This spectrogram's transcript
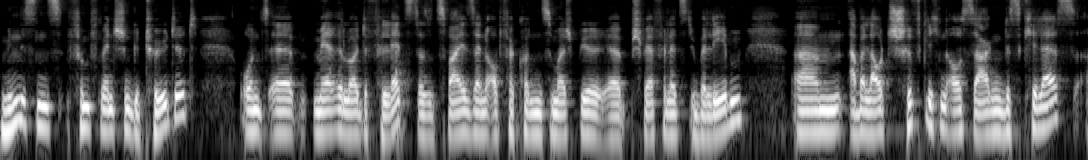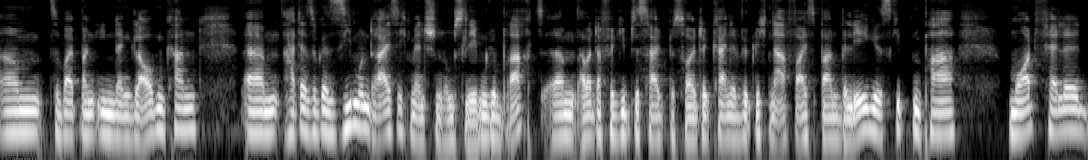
mindestens fünf Menschen getötet und äh, mehrere Leute verletzt. Also zwei seiner Opfer konnten zum Beispiel äh, schwer verletzt überleben. Ähm, aber laut schriftlichen Aussagen des Killers, ähm, soweit man ihnen dann glauben kann, ähm, hat er sogar 37 Menschen ums Leben gebracht. Ähm, aber dafür gibt es halt bis heute keine wirklich nachweisbaren Belege. Es gibt ein paar Mordfälle,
